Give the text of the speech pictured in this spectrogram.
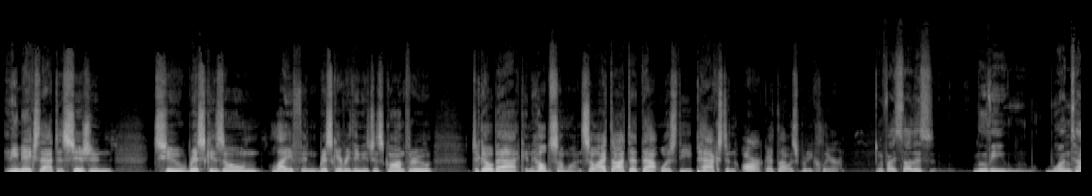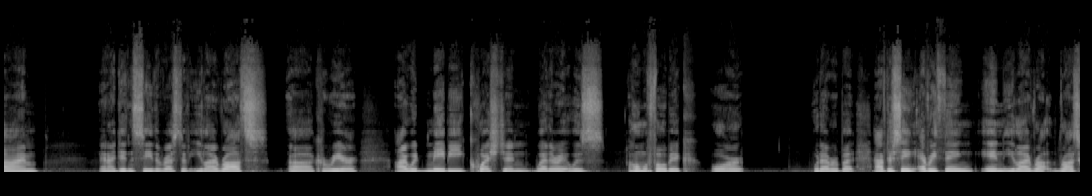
and he makes that decision to risk his own life and risk everything he's just gone through to go back and help someone. So I thought that that was the Paxton arc. I thought was pretty clear. If I saw this movie one time and I didn't see the rest of Eli Roth's uh, career, I would maybe question whether it was homophobic or whatever. But after seeing everything in Eli Roth's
